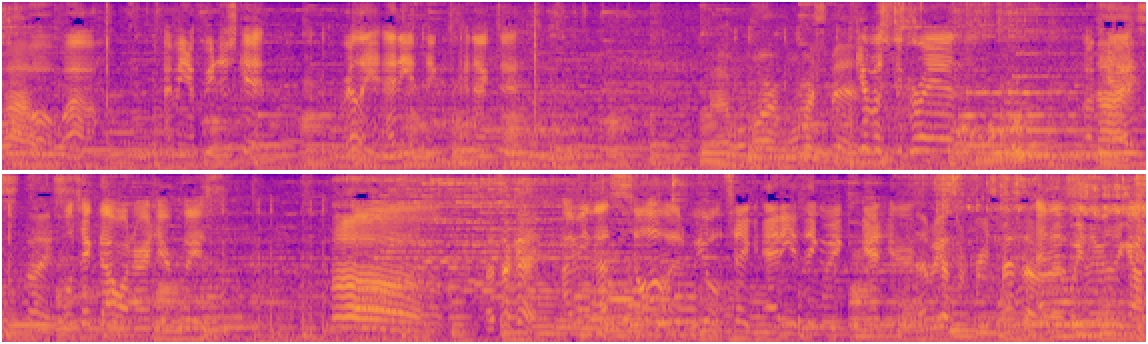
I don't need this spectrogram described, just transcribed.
Wow. Oh Wow. I mean, if we just get really anything connected, Uh, one more, one more spin. give us the grand. Nice. We'll take that one right here, please. Oh, that's okay. I mean, that's solid. We will take anything we can get And here. then we got some free spins out And then we literally got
